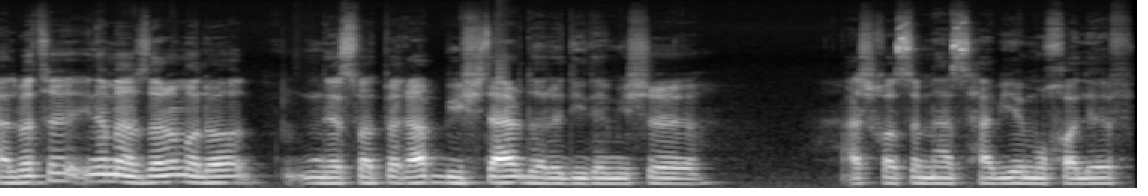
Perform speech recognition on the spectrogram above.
البته این منظرم حالا نسبت به قبل بیشتر داره دیده میشه. اشخاص مذهبی مخالف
